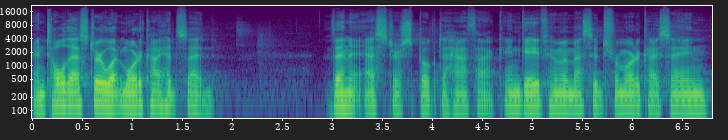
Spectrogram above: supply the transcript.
and told Esther what Mordecai had said. Then Esther spoke to Hathach and gave him a message for Mordecai, saying,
